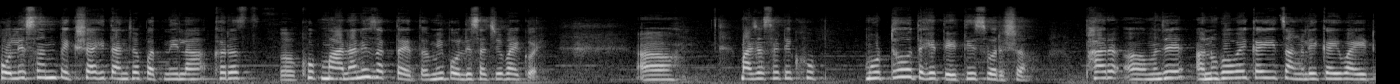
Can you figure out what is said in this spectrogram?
पोलिसांपेक्षाही त्यांच्या पत्नीला खरंच खूप मानाने जगता येतं. मी पोलिसाची बायको आहे. माझ्यासाठी खूप मोठं होतं हे तेहतीस वर्ष. फार म्हणजे अनुभव आहे काही चांगले काही वाईट.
